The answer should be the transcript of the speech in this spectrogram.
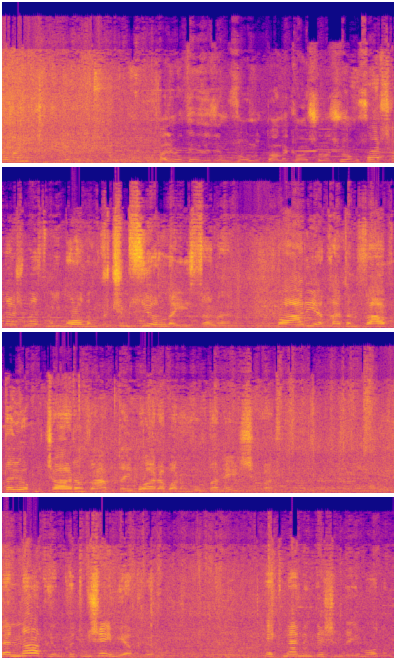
zaman hiç. Halime teyzeciğim zorluklarla karşılaşıyor musun? Karşılaşmaz mıyım oğlum? Küçümsüyorlar insanı. Bağırıyor kadın, zabıta yok mu? Çağırın zabıtayı, bu arabanın burada ne işi var? Ben ne yapıyorum? Kötü bir şey mi yapıyorum? Ekmeğimin peşindeyim oğlum.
